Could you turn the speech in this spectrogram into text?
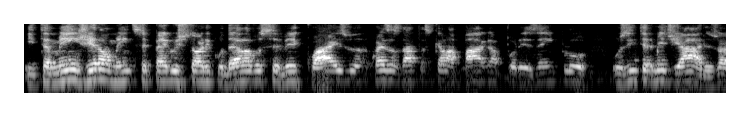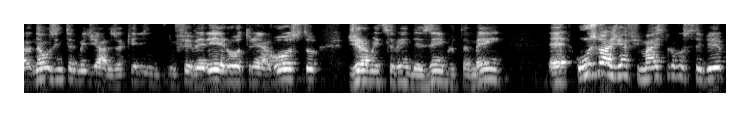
E também, geralmente, você pega o histórico dela, você vê quais, quais as datas que ela paga, por exemplo, os intermediários. Ah, não os intermediários, aquele em fevereiro, outro em agosto. Geralmente você vê em dezembro também. É, usa o AGF para você ver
